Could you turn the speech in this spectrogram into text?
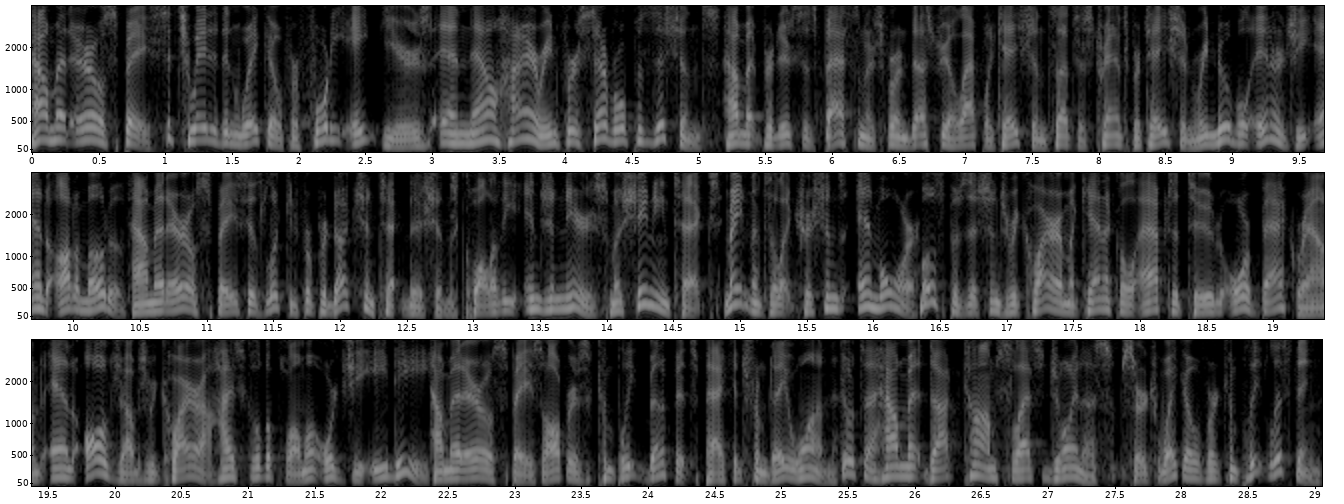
Howmet Aerospace, situated in Waco for 48 years and now hiring for several positions. Howmet produces fasteners for industrial applications such as transportation, renewable energy, and automotive. Howmet Aerospace is looking for production technicians, quality engineers, machining techs, maintenance electricians, and more. Most positions require a mechanical aptitude or background, and all jobs require a high school diploma or GED. Howmet Aerospace offers a complete benefits package from day day one. Go to howmet.com slash join us. Search Waco for complete listing.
